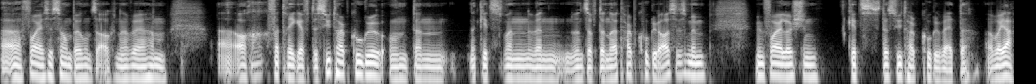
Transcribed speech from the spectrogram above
äh, Feuersaison bei uns auch. Ne? Wir haben auch Verträge auf der Südhalbkugel und dann geht's, wenn wenn wenn es auf der Nordhalbkugel aus ist mit, dem, mit dem Feuerlöschen, geht's der Südhalbkugel weiter. Aber ja,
